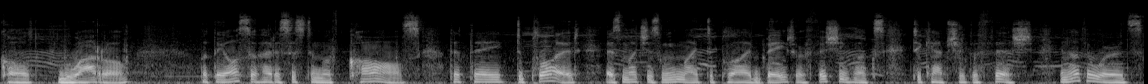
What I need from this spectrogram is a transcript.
called buaro, but they also had a system of calls that they deployed as much as we might deploy bait or fishing hooks to capture the fish. In other words,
